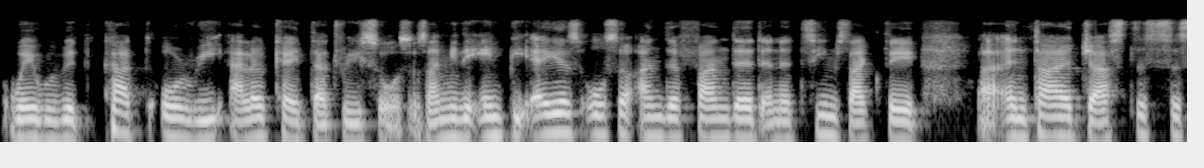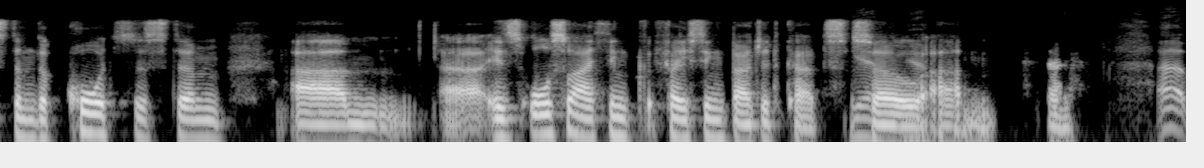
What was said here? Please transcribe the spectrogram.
where we would cut or reallocate that resources. I mean, the NPA is also underfunded, and it seems like the uh, entire justice system, the court system, um, uh, is also, I think, facing budget cuts. Yeah, so. Yeah. Um, uh,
